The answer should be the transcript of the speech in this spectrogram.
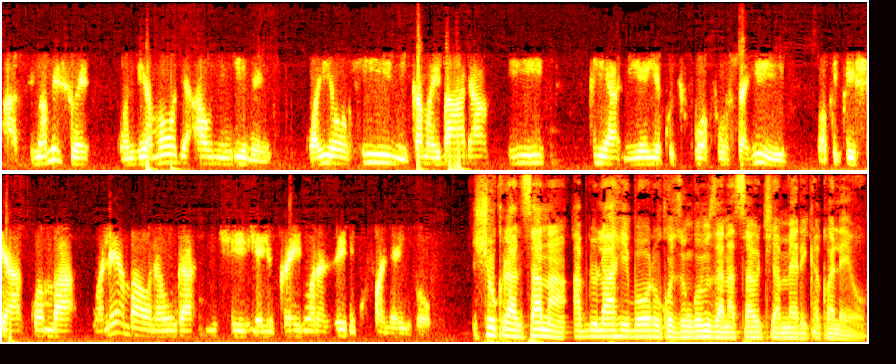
asimamishwe kwa njia moja au nyingine. Kwa hiyo hii ni kama ibada, hii pia ni yeye kuchukua fursa hii kuhakikisha kwamba wale ambao wanaunga nchi ya Ukraine wanazidi kufanya hivyo. Shukran sana Abdulahi Boru kuzungumza na Sauti Amerika kwa leo.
